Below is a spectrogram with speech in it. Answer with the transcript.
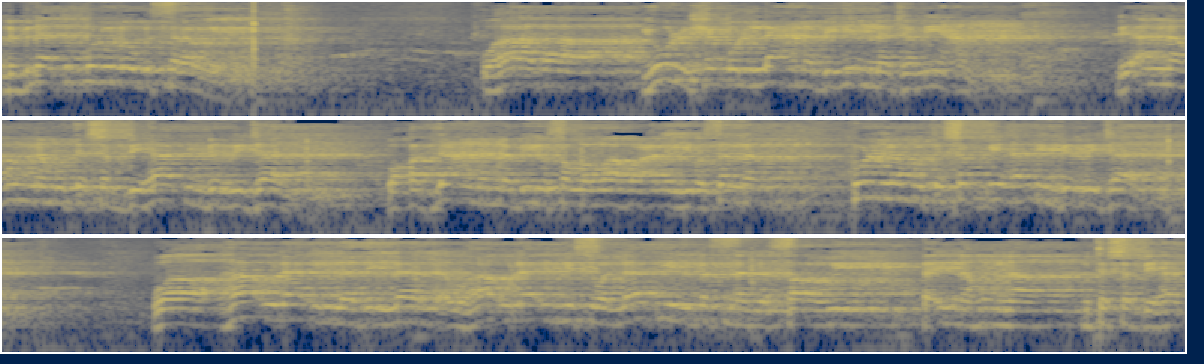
البنات يقولوا له بالسراويل. وهذا يلحق اللعن بهن جميعا لأنهن متشبهات بالرجال. وقد لعن النبي صلى الله عليه وسلم كل متشبهة بالرجال. وهؤلاء وهؤلاء النسوة التي يلبسن السراويل فإنهن متشبهات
